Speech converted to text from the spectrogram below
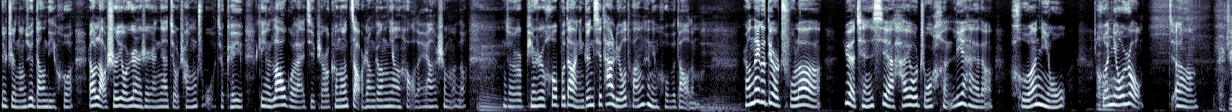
你只能去当地喝。然后老师又认识人家酒厂主，就可以给你捞过来几瓶儿，可能早上刚酿好的呀什么的，嗯。就是平时喝不到，你跟其他旅游团肯定喝不到的嘛。嗯。然后那个地儿除了月前蟹，还有种很厉害的和牛。和牛肉，嗯，哎，这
